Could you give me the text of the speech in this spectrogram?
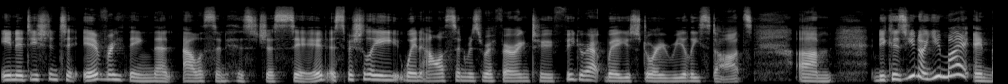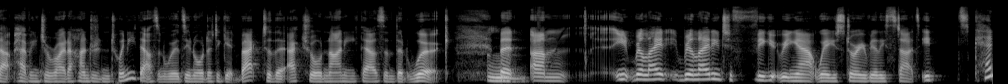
in addition to everything that Allison has just said, especially when Allison was referring to figure out where your story really starts, um, because you know you might end up having to write 120,000 words in order to get back to the actual 90,000 that work. Mm. But um, it relate, relating to figuring out where your story really starts, it can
